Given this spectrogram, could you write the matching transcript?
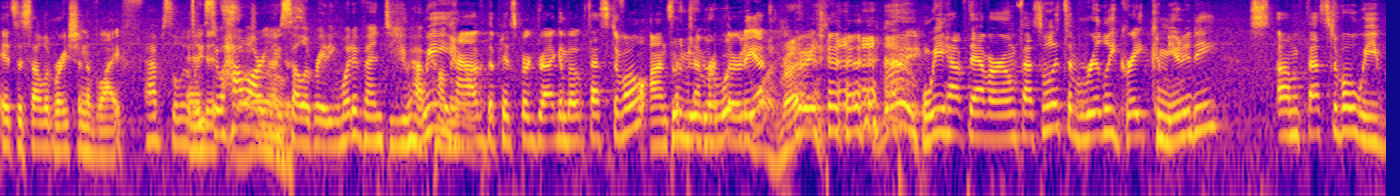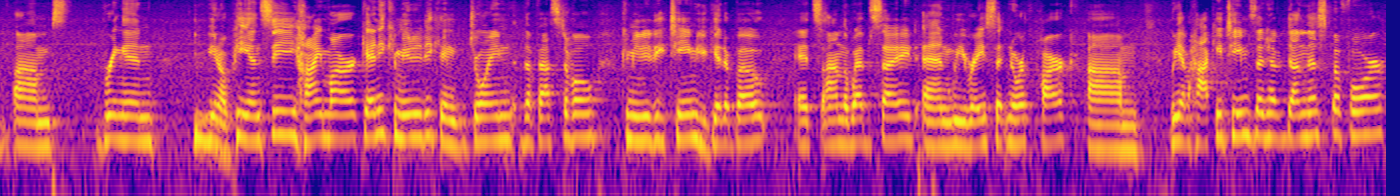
It's a celebration of life. Absolutely. And So, how are you celebrating? What event do you have We coming have up? the Pittsburgh Dragon Boat Festival on Who September there would be 30th. one, right? right. We have to have our own festival. It's a really great community um, festival. We um, bring in, you know, PNC, Highmark, any community can join the festival. Community team, you get a boat. It's on the website, and we race at North Park. Um, we have hockey teams that have done this before.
